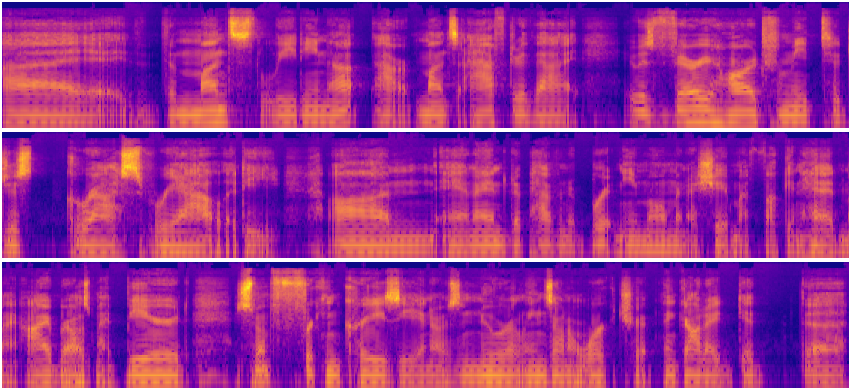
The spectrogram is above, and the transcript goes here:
uh, the months leading up, or months after that, it was very hard for me to just grasp reality. Um, and I ended up having a Britney moment. I shaved my fucking head, my eyebrows, my beard. I just went freaking crazy. And I was in New Orleans on a work trip. Thank God I did the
